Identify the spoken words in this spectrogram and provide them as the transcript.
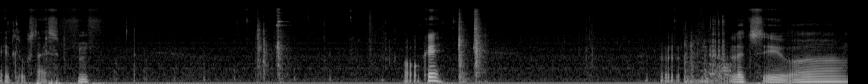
it looks nice. okay. let's see. Uh,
